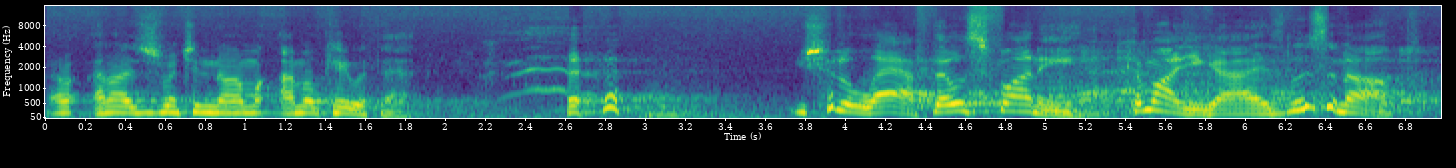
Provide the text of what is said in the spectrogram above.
And I just want you to know I'm, I'm okay with that. you should have laughed. That was funny. Come on, you guys, listen up.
